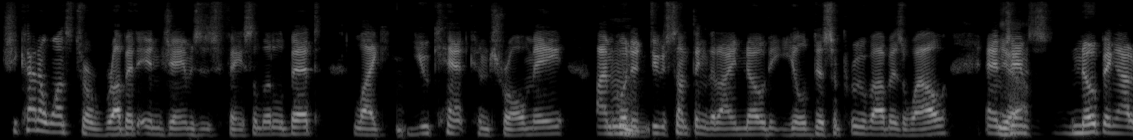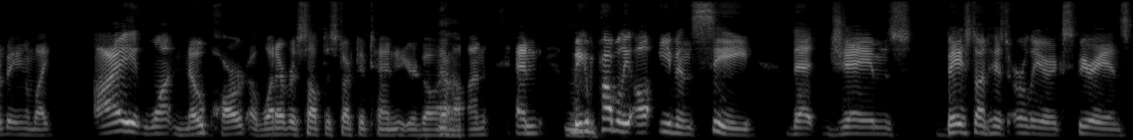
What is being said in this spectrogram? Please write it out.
she kind of wants to rub it in James's face a little bit. Like, you can't control me. I'm going to Mm. do something that I know that you'll disapprove of as well. And Yeah. James is noping out of being like, I want no part of whatever self destructive tangent you're going Yeah. on. And we mm, can probably all even see that James, based on his earlier experience,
